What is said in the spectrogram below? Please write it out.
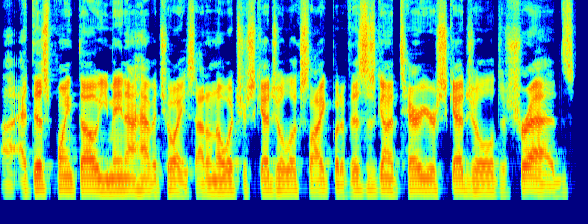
Uh, at this point, though, you may not have a choice. I don't know what your schedule looks like, but if this is going to tear your schedule to shreds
